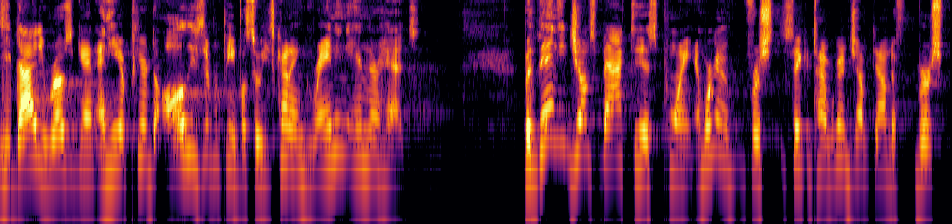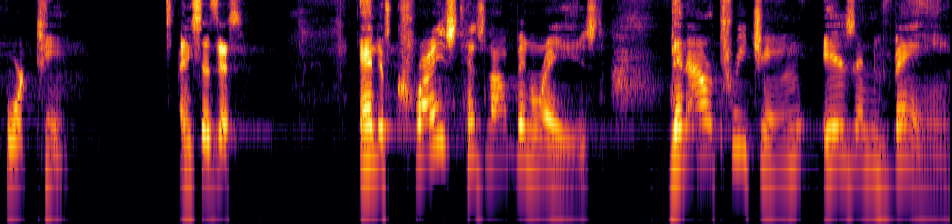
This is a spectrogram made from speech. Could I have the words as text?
he died, he rose again, and he appeared to all these different people. So he's kind of ingraining in their heads. But then he jumps back to his point, and we're going to, for sake of time, we're going to jump down to verse 14. And he says this And if Christ has not been raised, then our preaching is in vain,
